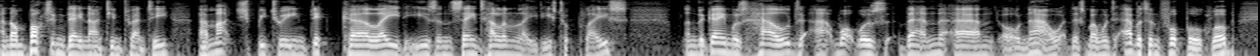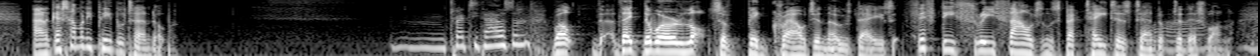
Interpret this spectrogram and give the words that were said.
And on Boxing Day 1920, a match between Dick Kerr ladies and St Helen ladies took place. And the game was held at what was then, um, or now at this moment, Everton Football Club. And guess how many people turned up? 20,000? Well, th- they, there were lots of big crowds in those days. 53,000 spectators turned wow. up to this one. Wow.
